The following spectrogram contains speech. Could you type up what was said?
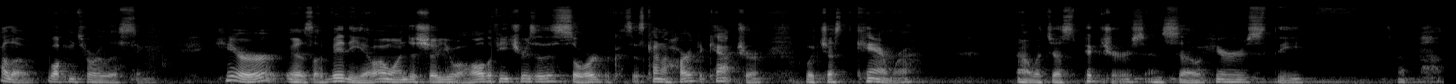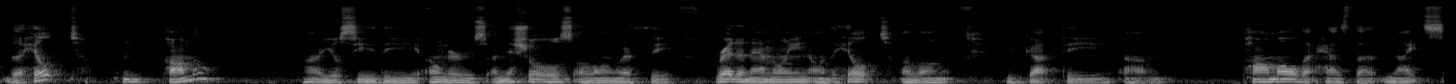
Hello, welcome to our listing. Here is a video. I wanted to show you all the features of this sword because it's kind of hard to capture with just camera, uh, with just pictures. And so here's the uh, the hilt, pommel. Uh, you'll see the owner's initials along with the red enameling on the hilt. Along, you've got the um, pommel that has the knight's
